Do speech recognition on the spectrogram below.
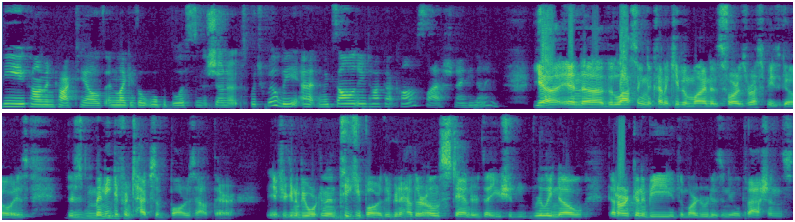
the common cocktails. And like I said, we'll put the list in the show notes, which will be at mixologytalk.com slash 99. Yeah, and uh, the last thing to kind of keep in mind as far as recipes go is there's many different types of bars out there. If you're going to be working in a tiki bar, they're going to have their own standards that you should really know that aren't going to be the margaritas and the old fashions.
